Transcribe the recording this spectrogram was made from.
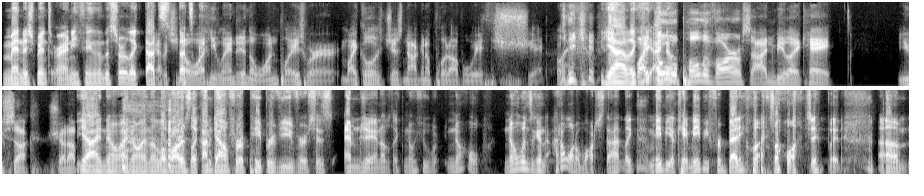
management or anything of the sort. Like, that's yeah, but you that's know what? He landed in the one place where Michael is just not going to put up with shit. Like, yeah, like Michael know. will pull LaVar aside and be like, "Hey, you suck. Shut up." Yeah, I know, I know. And then LaVar's like, I'm down for a pay per view versus MJ, and I was like, no, you were no, no one's gonna. I don't want to watch that. Like maybe okay, maybe for betting wise, I'll watch it, but um,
